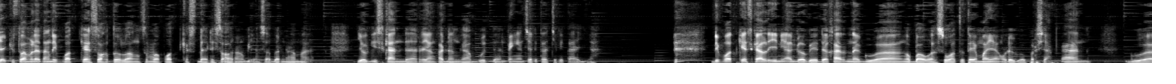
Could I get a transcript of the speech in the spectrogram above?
cek, selamat datang di podcast Waktu Luang Sebuah podcast dari seorang biasa bernama Yogi Skandar yang kadang gabut dan pengen cerita-cerita aja. Di podcast kali ini agak beda karena gue ngebawa suatu tema yang udah gue persiapkan. Gue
